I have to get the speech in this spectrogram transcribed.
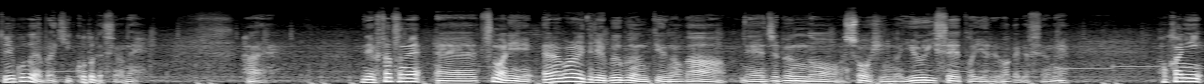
ということをやっぱり聞くことですよね。はいで2つ目、えー、つまり選ばれている部分っていうのが、えー、自分の商品の優位性と言えるわけですよね。他に、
